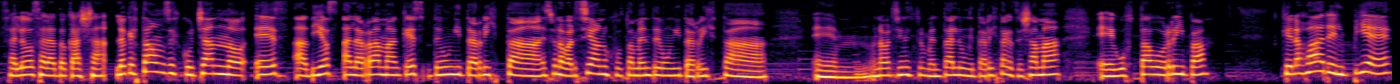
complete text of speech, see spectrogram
Saludos a la tocaya. Lo que estábamos escuchando es Adiós a la rama, que es de un guitarrista, es una versión justamente de un guitarrista, eh, una versión instrumental de un guitarrista que se llama eh, Gustavo Ripa, que nos va a dar el pie,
